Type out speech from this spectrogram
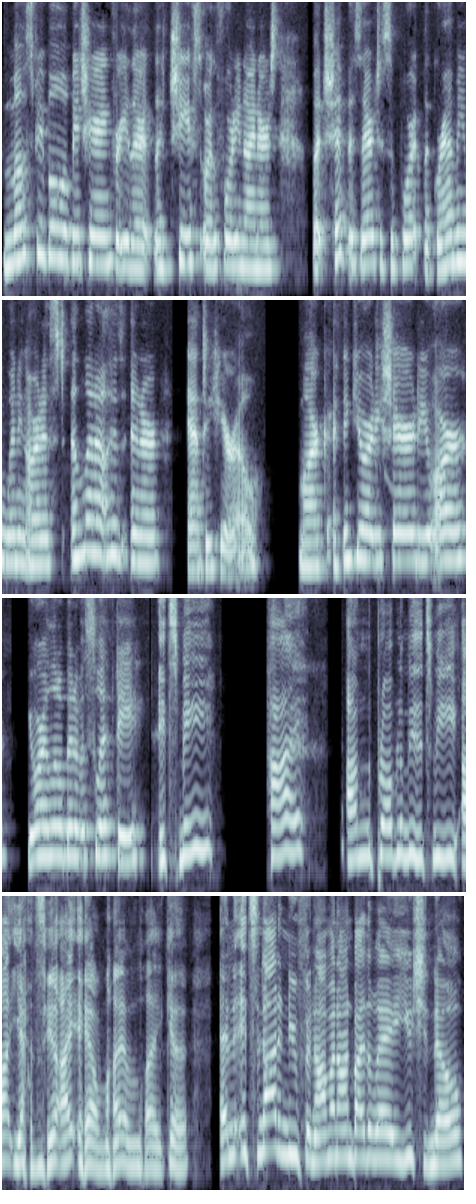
Most people will be cheering for either the Chiefs or the 49ers, but Chip is there to support the Grammy winning artist and let out his inner anti hero. Mark, I think you already shared you are you are a little bit of a Swifty. It's me. Hi. I'm the problem. It's me. Uh, yeah, I am. I am like, uh, and it's not a new phenomenon, by the way. You should know.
